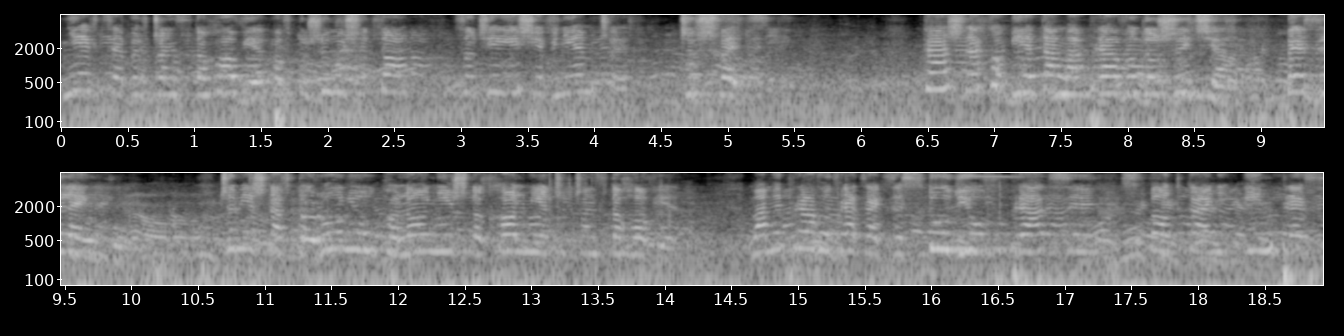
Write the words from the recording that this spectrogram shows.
Nie chcę, by w Częstochowie powtórzyło się to, co dzieje się w Niemczech czy w Szwecji. Każda kobieta ma prawo do życia bez lęku. Czy mieszka w Toruniu, Kolonii, Sztokholmie czy Częstochowie. Mamy prawo wracać ze studiów, pracy, spotkań, imprez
